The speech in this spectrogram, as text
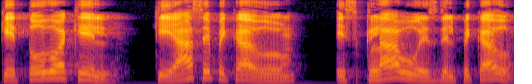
que todo aquel que hace pecado, esclavo es del pecado.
